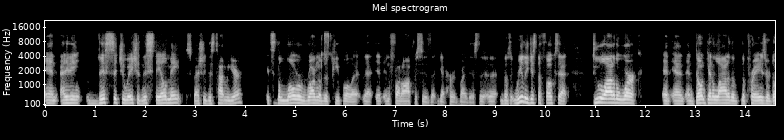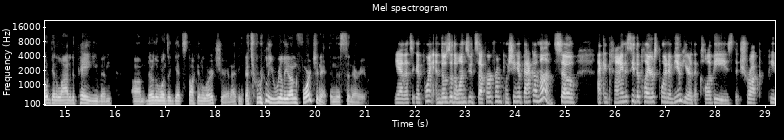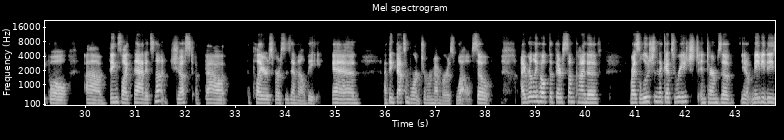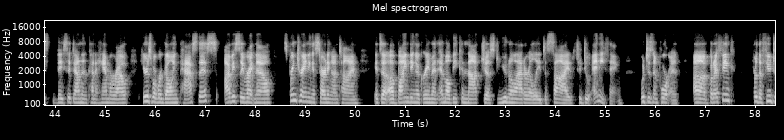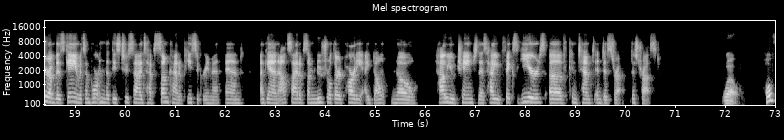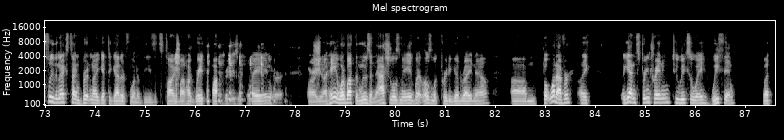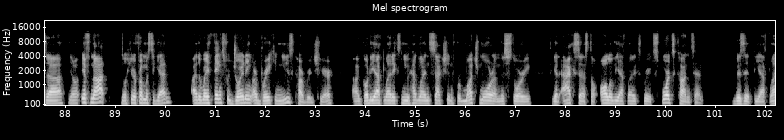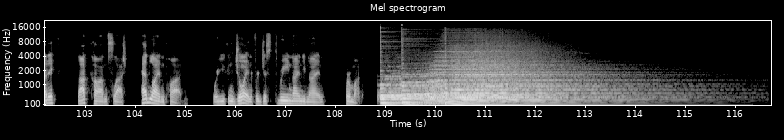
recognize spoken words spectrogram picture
and I think this situation, this stalemate, especially this time of year, it's the lower rung of the people that, that in front offices that get hurt by this. The, the, really just the folks that do a lot of the work and and and don't get a lot of the, the praise or don't get a lot of the pay even um, they're the ones that get stuck in lurch here. And i think that's really really unfortunate in this scenario yeah that's a good point and those are the ones who'd suffer from pushing it back a month. So i can kind of see the players point of view here the clubbies the truck people um, things like that. It's not just about the players versus mlb and i think that's important to remember as well. So i really hope that there's some kind of resolution that gets reached in terms of you know maybe these they sit down and kind of hammer out here's where we're going past this. Obviously right now spring training is starting on time it's a, a binding agreement. Mlb cannot just unilaterally decide to do anything which is important. Uh, but i think for the future of this game it's important that these two sides have some kind of peace agreement. And again outside of some neutral third party i don't know how you change this how you fix years of contempt and distrust. Well, hopefully the next time Britt and I get together for one of these, it's to talk about how great the Padres are playing, or, or you know, hey, what about the moves the Nationals made? But those look pretty good right now. Um, but whatever. Like again, spring training two weeks away, we think. But uh, you know, if not, you'll hear from us again. Either way, thanks for joining our breaking news coverage here. Uh, go to the Athletics new headlines section for much more on this story to get access to all of the Athletics' great sports content visit theathletic.com slash headline pod, where you can join for just $3.99 per month.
